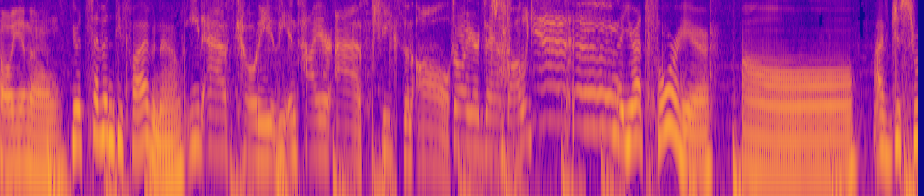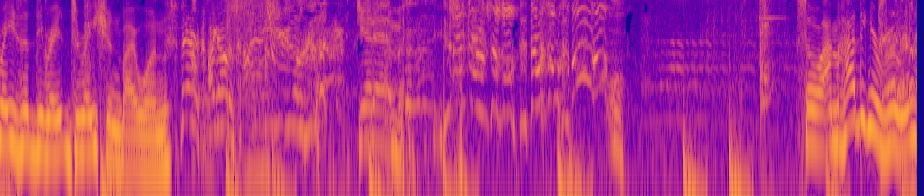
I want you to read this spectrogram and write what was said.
Oh, you know. You're at 75 now. Eat ass, Cody. The entire ass, cheeks and all. Throw your damn ball again. Uh, you're at four here. Oh, I've just raised the dura- duration by one. There, I got him. Get him. So I'm adding a rule.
